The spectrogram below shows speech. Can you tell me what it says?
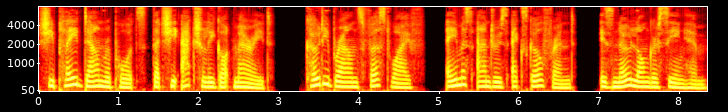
she played down reports that she actually got married. Kody Brown's first wife, Amos Andrews' ex-girlfriend, is no longer seeing him.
